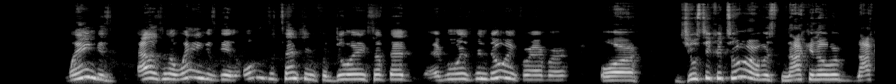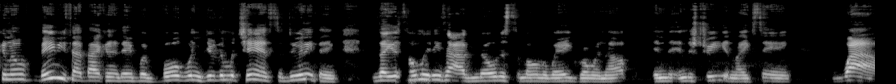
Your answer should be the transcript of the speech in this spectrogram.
Wang is Alexander Wang is getting all this attention for doing stuff that everyone's been doing forever. Or Juicy Couture was knocking over knocking off Baby Phat back in the day, but Vogue wouldn't give them a chance to do anything. Like there's so many things I've noticed along the way growing up in the industry and like saying, Wow,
